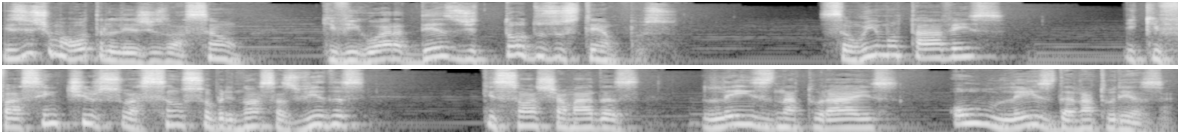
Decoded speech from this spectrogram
Existe uma outra legislação que vigora desde todos os tempos. São imutáveis e que faz sentir sua ação sobre nossas vidas, que são as chamadas leis naturais ou leis da natureza.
